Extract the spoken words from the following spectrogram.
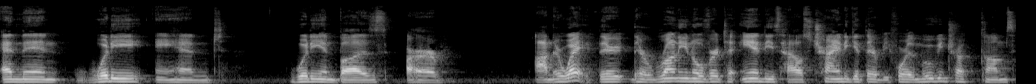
and then Woody and Woody and Buzz are on their way. They're they're running over to Andy's house trying to get there before the moving truck comes.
